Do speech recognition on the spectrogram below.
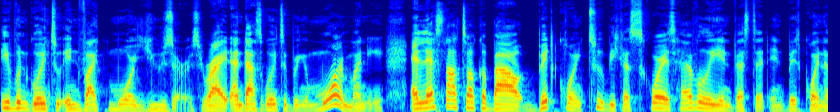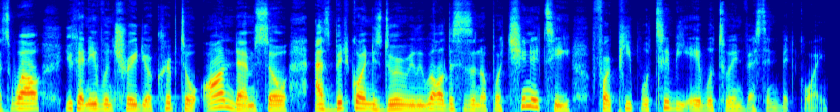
even going to invite more users right? And that's going to bring more money. And let's not talk about bitcoin too because square is heavily invested in bitcoin as well. You can even trade your crypto on them. So as bitcoin is doing really well this is an opportunity for people to be able to invest in Bitcoin.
